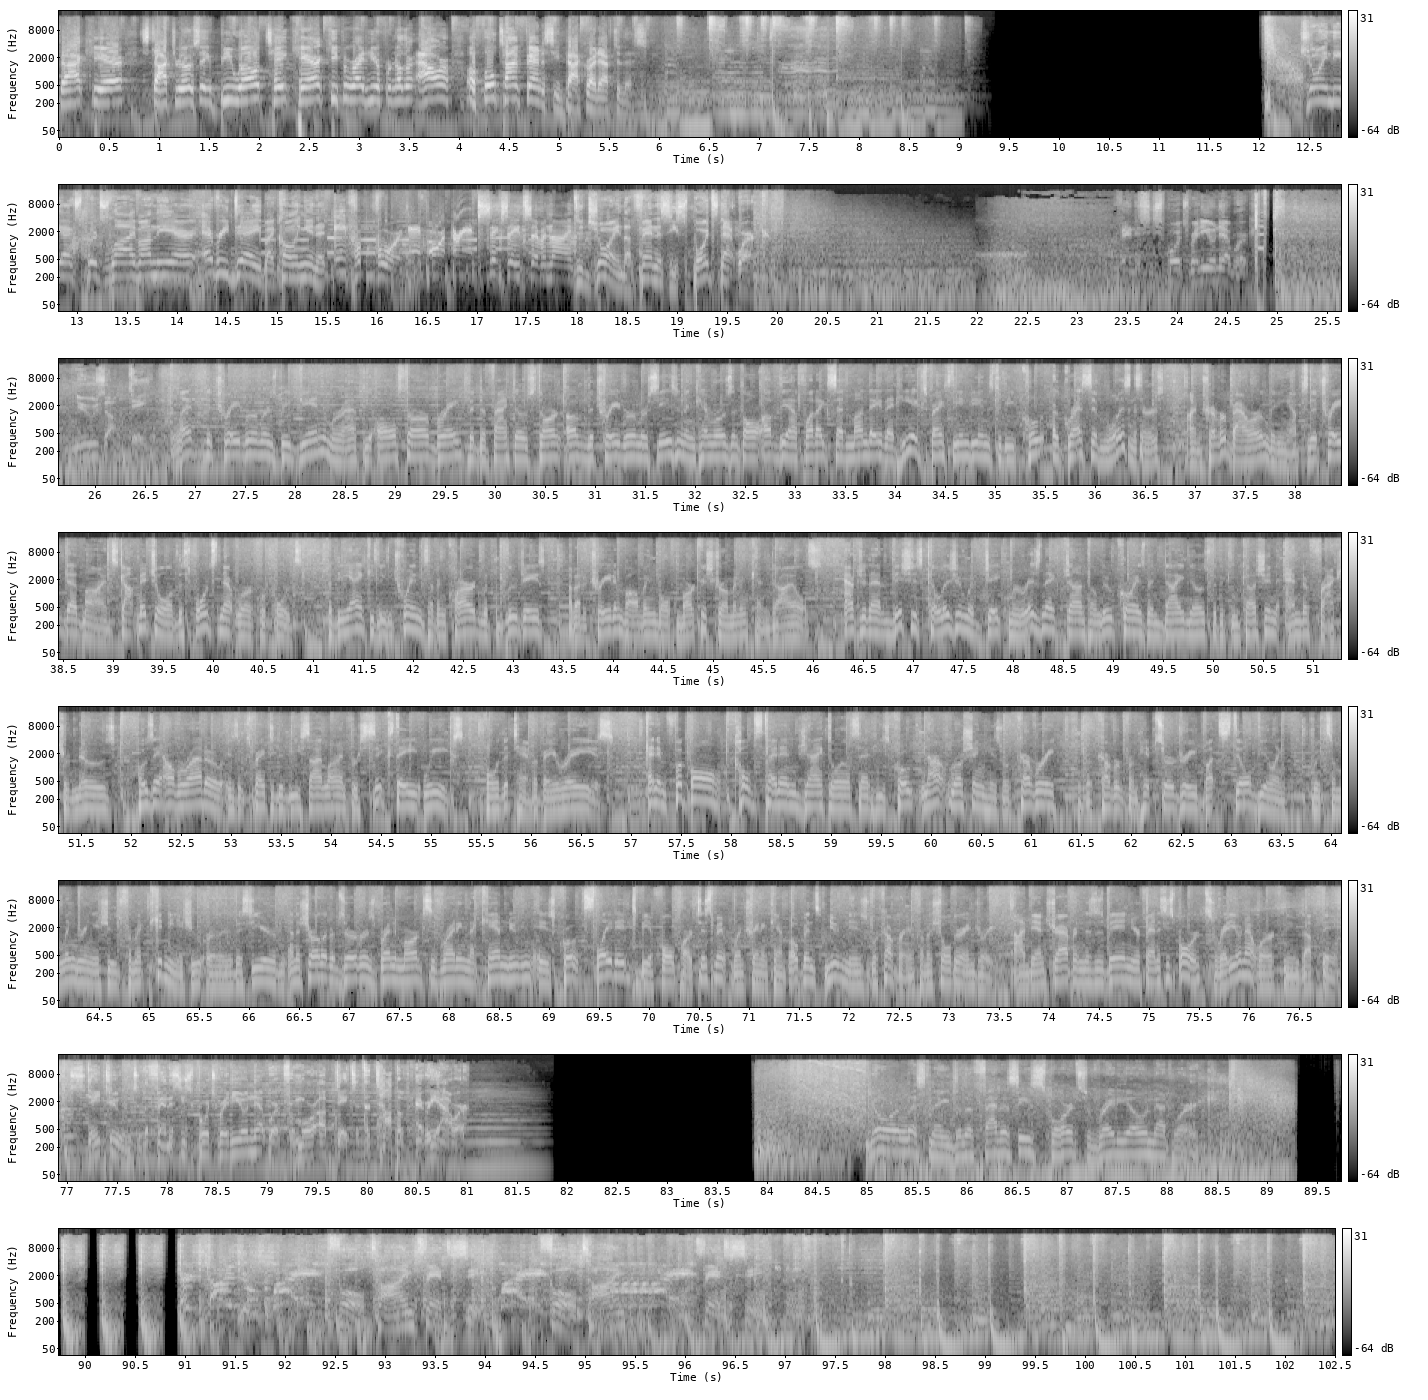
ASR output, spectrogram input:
Back here, it's Dr. Saying, be well, take care, keep it right here for another hour of full time fantasy. Back right after this. Join the experts live on the air every day by calling in at 844 843 6879 to join the Fantasy Sports Network. Fantasy Sports Radio Network. News update. Let the trade rumors begin. We're at the All Star break, the de facto start of the trade rumor season. And Ken Rosenthal of The Athletic said Monday that he expects the Indians to be, quote, aggressive listeners on Trevor Bauer leading up to the trade deadline. Scott Mitchell of the Sports Network reports that the Yankees and Twins have inquired with the Blue Jays about a trade involving both Marcus Stroman and Ken Giles. After that vicious collision with Jake Marisnick, Jonathan Lucroy has been diagnosed with a concussion and a fractured nose. Jose Alvarado is expected to be sidelined for six to eight weeks for the Tampa Bay Rays. And in football, Colts tight end Jack Doyle said he's, quote, not rushing his recovery. He recovered from hip surgery, but still dealing with some lingering issues from a kidney issue earlier this year. And the Charlotte Observer's Brendan Marks is writing that Cam Newton is, quote, slated to be a full participant when training camp opens. Newton is recovering from a shoulder injury. I'm Dan Stratford, and this has been your Fantasy Sports Radio Network News Update. Stay tuned to the Fantasy Sports Radio Network for more updates at the top of every hour. You're listening to the Fantasy Sports Radio Network. It's time to play! Full time fantasy. Play! Full time fantasy.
